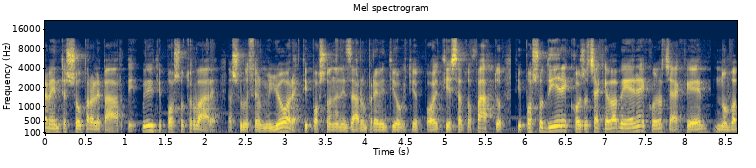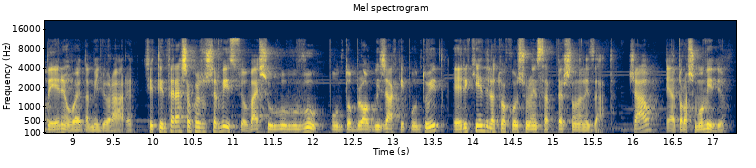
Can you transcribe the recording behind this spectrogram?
veramente sopra le parti quindi ti posso trovare la soluzione migliore ti posso analizzare un preventivo che ti, poi ti è stato fatto ti posso dire cosa c'è che va bene e cosa c'è che non va bene o è da migliorare. Se ti interessa questo servizio vai su www.blogwisacchi.it e richiedi la tua consulenza personalizzata. Ciao e al prossimo video!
